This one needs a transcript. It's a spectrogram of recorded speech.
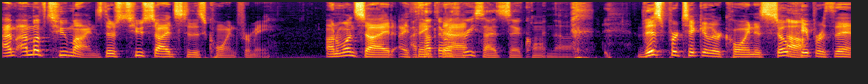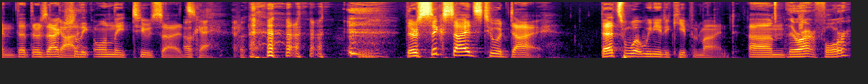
I'm, I'm of two minds. There's two sides to this coin for me. On one side, I I think thought there that were three sides to a coin, though. this particular coin is so Oh. paper thin that there's actually only two sides. Okay. okay. There's six sides to a die. That's what we need to keep in mind. Um, There aren't four.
